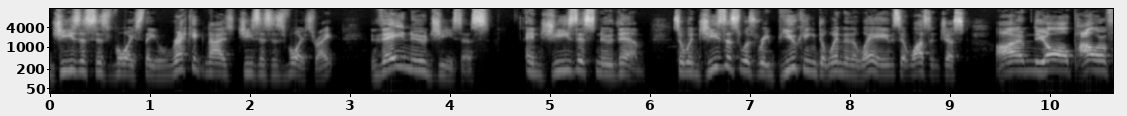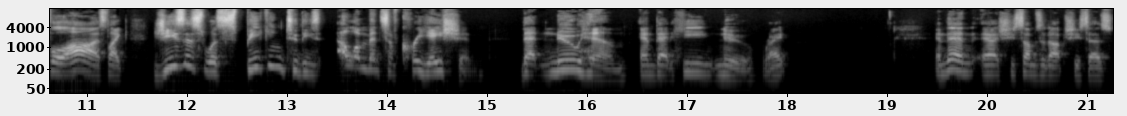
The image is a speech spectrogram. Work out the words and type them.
Jesus' voice. They recognized Jesus' voice, right? They knew Jesus and Jesus knew them. So when Jesus was rebuking the wind and the waves, it wasn't just, I'm the all powerful Oz. Like Jesus was speaking to these elements of creation that knew him and that he knew, right? And then uh, she sums it up. She says,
